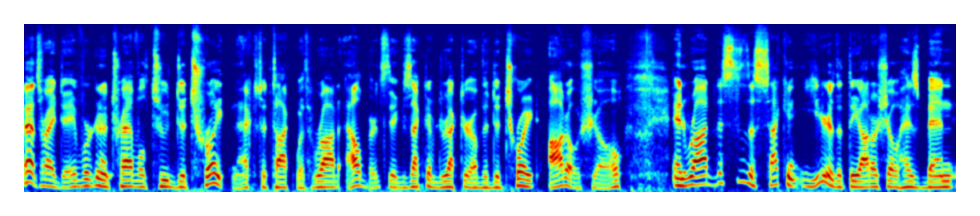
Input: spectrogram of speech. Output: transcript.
That's right, Dave. We're going to travel to Detroit next to talk with Rod Alberts, the executive director of the Detroit Auto Show. And Rod, this is the second year that the auto show has been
